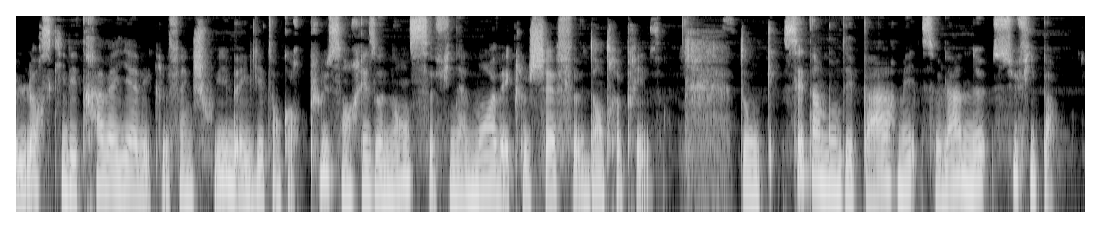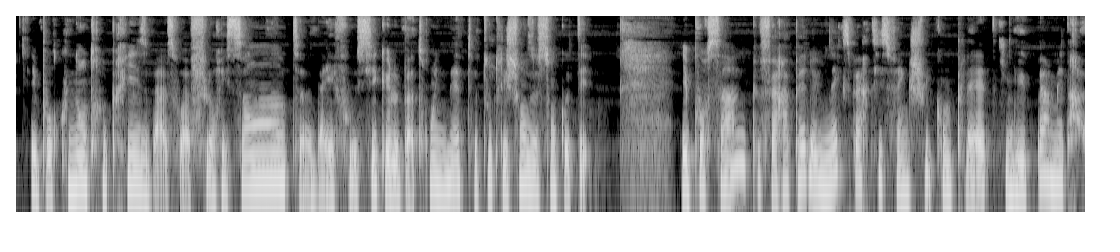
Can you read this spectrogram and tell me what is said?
lorsqu'il est travaillé avec le Feng Shui, bah, il est encore plus en résonance finalement avec le chef d'entreprise. Donc c'est un bon départ, mais cela ne suffit pas. Et pour qu'une entreprise bah, soit florissante, bah, il faut aussi que le patron y mette toutes les chances de son côté. Et pour ça, il peut faire appel à une expertise feng shui complète qui lui permettra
